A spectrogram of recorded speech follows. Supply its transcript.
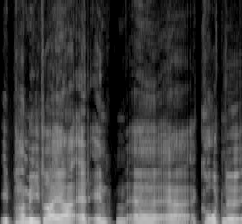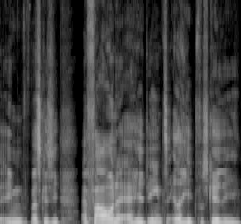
Et parametre er, at enten er, er kortene, inden, hvad skal jeg sige, at farverne er helt ens eller helt forskellige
